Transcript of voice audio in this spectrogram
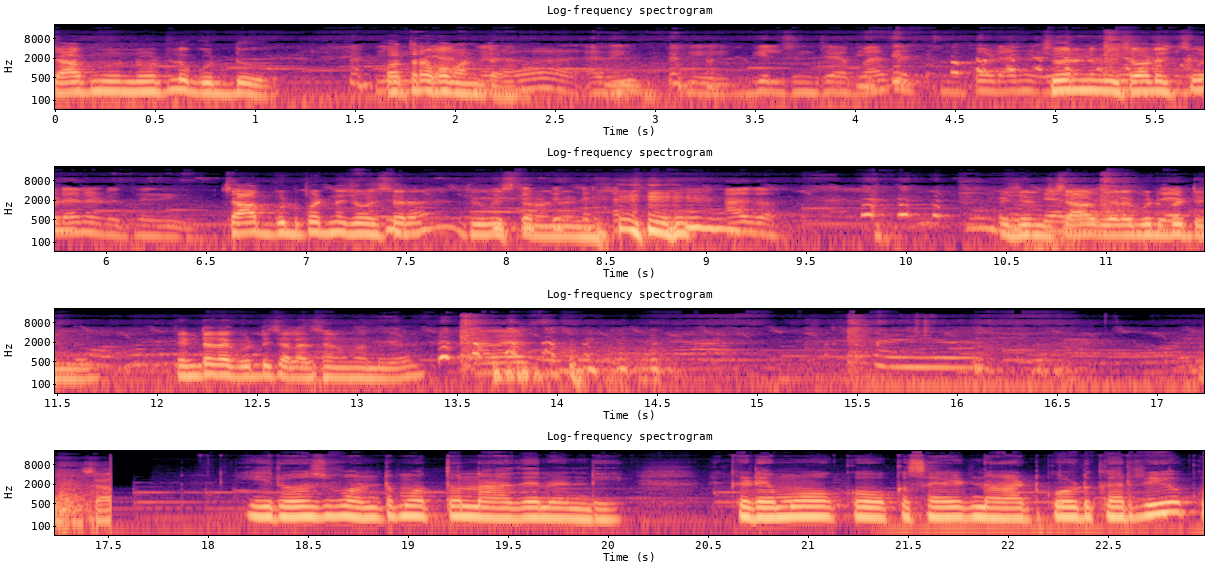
చాప నోట్లో గుడ్డు. కొత్త రకం అంట. గెలిచిన చేప చూడండి మీరు చూడొచ్చు. చాప గుడ్డు పెట్టిన చూసారా? చూపిస్తాను చూడండి చాప ఎలా గుడ్డు పెట్టింది. తింటారా గుడ్డు? చాలా సమయం ఉంది కదా. ఈరోజు వంట మొత్తం నాదేనండి. ఇక్కడేమో ఒక ఒక సైడ్ నాటుకోడి కర్రీ ఒక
